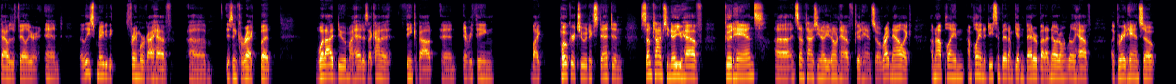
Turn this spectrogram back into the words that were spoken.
that was a failure, and at least maybe the framework I have um, is incorrect. But what I do in my head is I kind of think about and everything like poker to an extent, and sometimes you know you have good hands uh, and sometimes you know you don't have good hands. So right now, like I'm not playing, I'm playing a decent bit. I'm getting better, but I know I don't really have a great hand. So,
